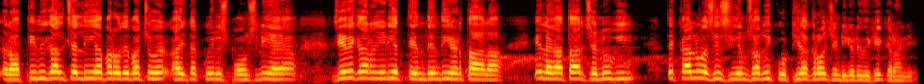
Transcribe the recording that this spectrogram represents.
ਰਾਤੀ ਵੀ ਗੱਲ ਚੱਲੀ ਆ, ਪਰ ਉਹਦੇ ਬਾਅਦ ਚੋਂ ਅਜੇ ਤੱਕ ਕੋਈ ਰਿਸਪੌਂਸ ਨਹੀਂ ਆਇਆ। ਜਿਹਦੇ ਕਾਰਨ ਜਿਹੜੀ ਇਹ ਤਿੰਨ ਦਿਨ ਦੀ ਹੜਤਾਲ ਆ, ਇਹ ਲਗਾਤਾਰ ਚੱਲੂਗੀ ਤੇ ਕੱਲ ਨੂੰ ਅਸੀਂ ਸੀਐਮ ਸਾਹਿਬ ਦੀ ਕੋਠੀ ਦਾ ਕਰੋ ਚੰਡੀਗੜ੍ਹ ਵਿਖੇ ਕਰਾਂਗੇ।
